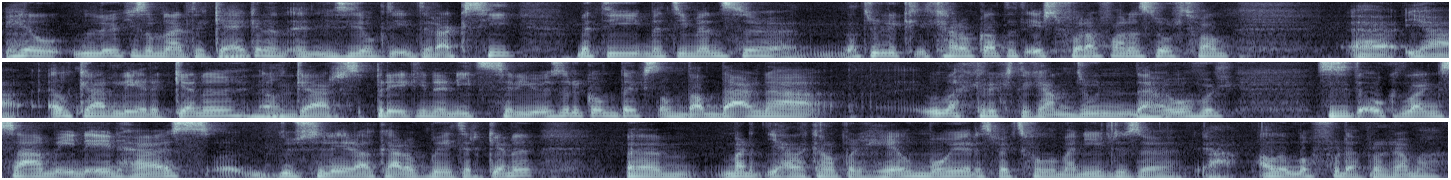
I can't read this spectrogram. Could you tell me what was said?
heel leuk is om naar te kijken. En, en je ziet ook de interactie met die, met die mensen. Natuurlijk, het gaat ook altijd eerst vooraf aan een soort van eh, ja, elkaar leren kennen, elkaar spreken in een iets serieuzere context, om dan daarna lacherig te gaan doen daarover. Ze zitten ook lang samen in één huis, dus ze leren elkaar ook beter kennen. Ehm, maar ja, dat kan op een heel mooie, respectvolle manier. Dus eh, ja, alle lof voor dat programma.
